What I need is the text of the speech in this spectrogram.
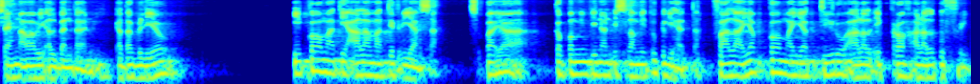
Syekh Nawawi Al Bantani. Kata beliau, Iko mati alamatir riasa supaya kepemimpinan Islam itu kelihatan. Falayab ko mayakdiru alal ikroh alal kufri.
